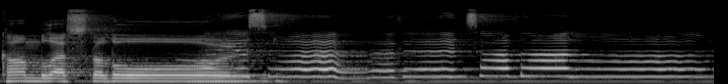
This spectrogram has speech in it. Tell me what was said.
Come, bless the Lord. All you servants of the Lord.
